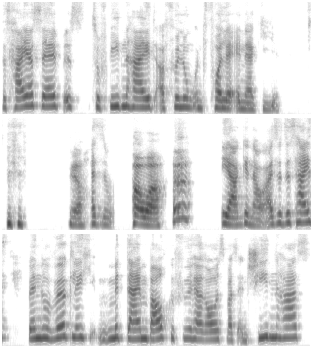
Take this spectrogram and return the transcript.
Das Higher Self ist Zufriedenheit, Erfüllung und volle Energie. ja. Also Power. Ja, genau. Also das heißt, wenn du wirklich mit deinem Bauchgefühl heraus was entschieden hast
